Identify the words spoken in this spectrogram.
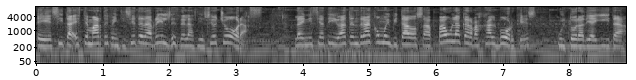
eh, cita este martes 27 de abril desde las 18 horas. La iniciativa tendrá como invitados a Paula Carvajal Borges, cultora de Aguita,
